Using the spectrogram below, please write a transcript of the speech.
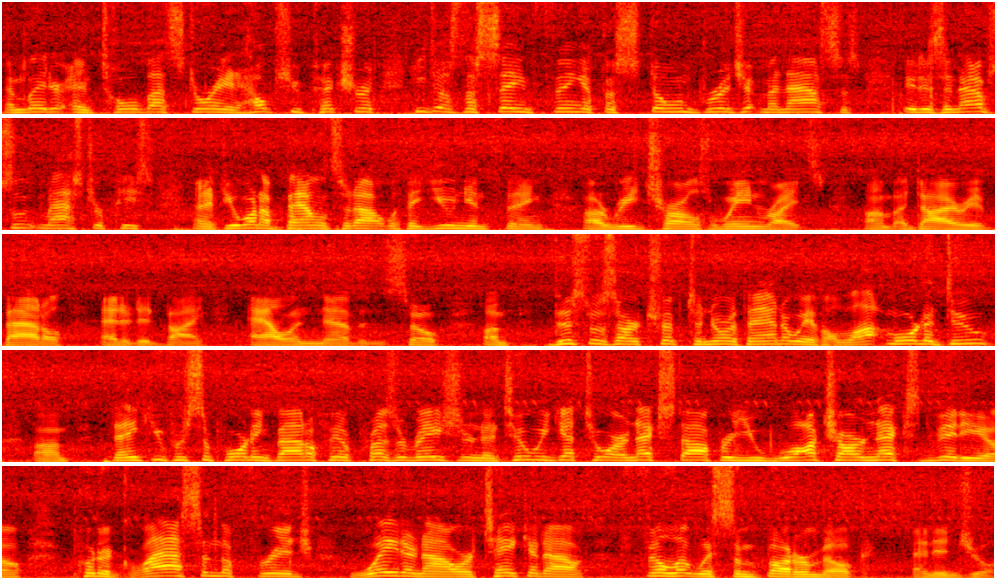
and later and told that story? It helps you picture it. He does the same thing at the Stone Bridge at Manassas. It is an absolute masterpiece. And if you want to balance it out with a Union thing, uh, read Charles Wainwright's um, A Diary of Battle, edited by Allan Nevins. So um, this was our trip to North Anna. We have a lot more to do. Um, thank you for supporting battlefield preservation. And until we get to our next stop or you watch our next video, put a glass in the fridge, wait an hour, take it out, fill it with some buttermilk, and enjoy.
